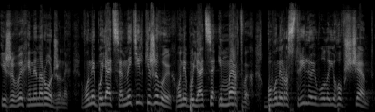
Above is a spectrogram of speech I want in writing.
і живих, і ненароджених. Вони бояться не тільки живих, вони бояться і мертвих, бо вони розстрілювали його вщент.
